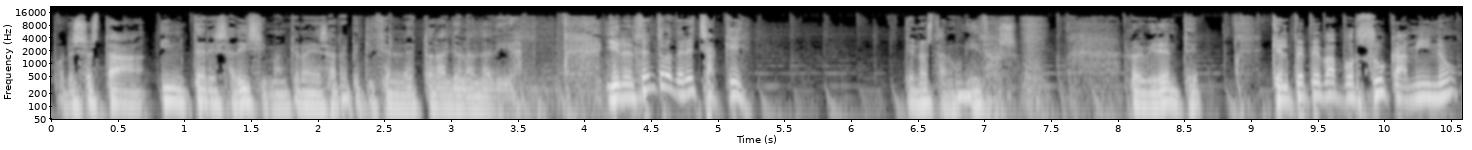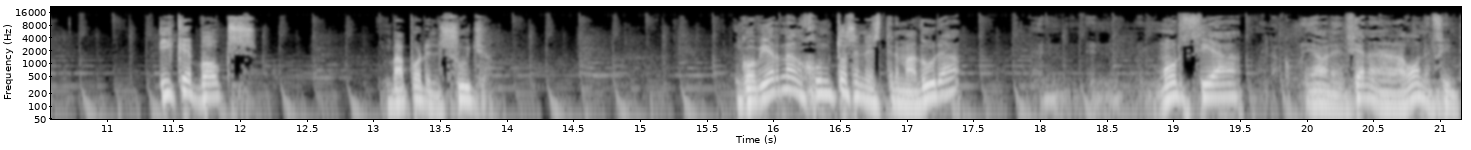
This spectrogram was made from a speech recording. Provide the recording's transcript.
Por eso está interesadísima en que no haya esa repetición electoral Yolanda Díaz. ¿Y en el centro derecha qué? que no están unidos. Lo evidente, que el PP va por su camino y que Vox va por el suyo. Gobiernan juntos en Extremadura, en, Murcia, en la Comunidad Valenciana, en Aragón, en fin.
